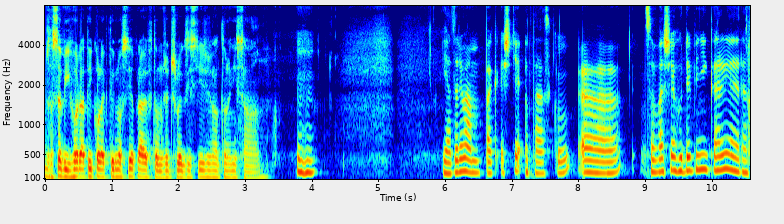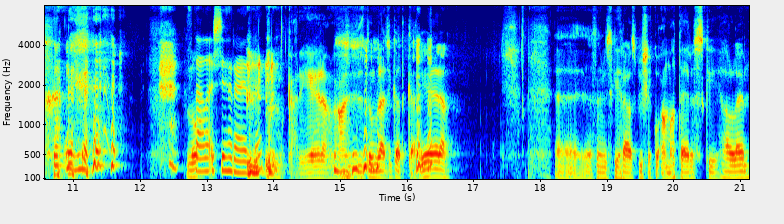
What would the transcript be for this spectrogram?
zase výhoda té kolektivnosti je právě v tom, že člověk zjistí, že na to není sám. Mm-hmm. Já tady mám pak ještě otázku. Uh, co vaše hudební kariéra? no, Stále ještě hrajete? kariéra, to tomu dá říkat kariéra. Eh, já jsem vždycky hrál spíš jako amatérsky, ale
